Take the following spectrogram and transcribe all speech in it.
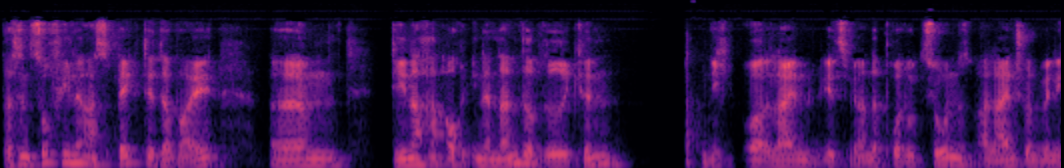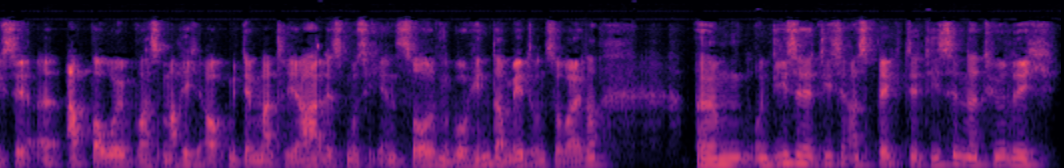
Da sind so viele Aspekte dabei. Ähm, die nachher auch ineinander wirken. Nicht nur allein jetzt während der Produktion, allein schon, wenn ich sie äh, abbaue, was mache ich auch mit dem Material, das muss ich entsorgen, wohin damit und so weiter. Ähm, und diese, diese Aspekte, die sind natürlich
